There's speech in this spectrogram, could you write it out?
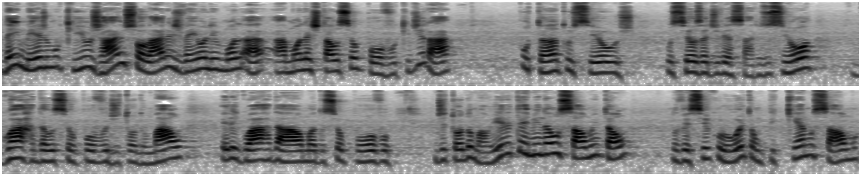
nem mesmo que os raios solares venham a molestar o seu povo, que dirá, portanto, os seus os seus adversários. O Senhor guarda o seu povo de todo mal, ele guarda a alma do seu povo de todo mal. E ele termina o salmo, então, no versículo 8, é um pequeno salmo,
